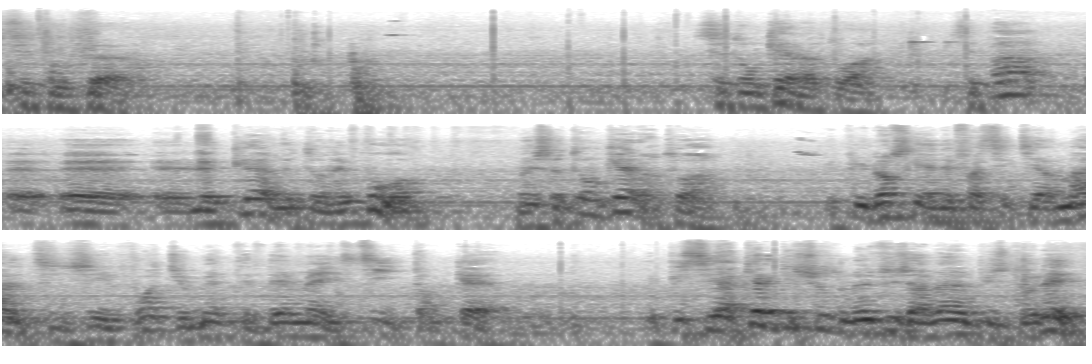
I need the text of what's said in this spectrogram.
c'est ton cœur. C'est ton cœur à toi. C'est pas euh, euh, euh, le cœur de ton époux, hein, mais c'est ton cœur à toi. Et puis lorsqu'il y a des si tu as mal, tu, vois, tu mets tes deux mains ici, ton cœur. Et puis s'il y a quelque chose, même si j'avais un pistolet,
